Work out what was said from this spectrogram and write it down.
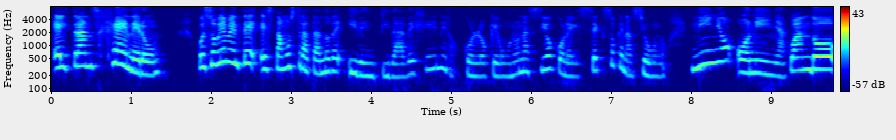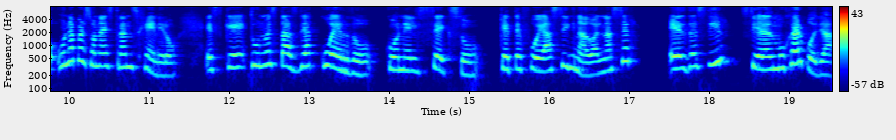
El transgénero pues obviamente estamos tratando de identidad de género, con lo que uno nació, con el sexo que nació uno, niño o niña. Cuando una persona es transgénero, es que tú no estás de acuerdo con el sexo que te fue asignado al nacer. Es decir, si eres mujer, pues ya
